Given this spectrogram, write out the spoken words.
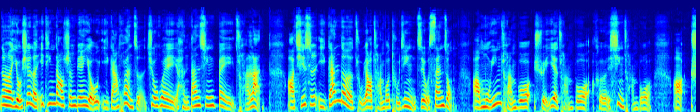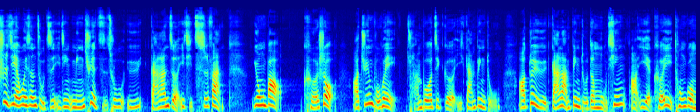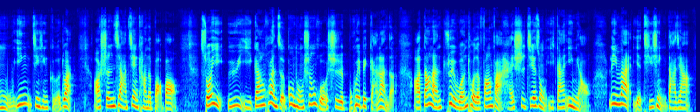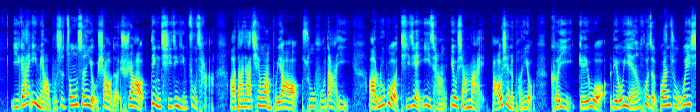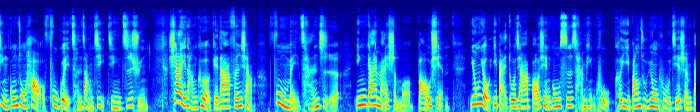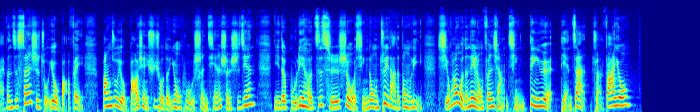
那么有些人一听到身边有乙肝患者，就会很担心被传染啊。其实乙肝的主要传播途径只有三种啊：母婴传播、血液传播和性传播啊。世界卫生组织已经明确指出，与感染者一起吃饭、拥抱、咳嗽啊，均不会。传播这个乙肝病毒而，对于感染病毒的母亲啊，也可以通过母婴进行隔断啊，生下健康的宝宝。所以与乙肝患者共同生活是不会被感染的啊。当然，最稳妥的方法还是接种乙肝疫苗。另外，也提醒大家。乙肝疫苗不是终身有效的，需要定期进行复查啊！大家千万不要疏忽大意啊！如果体检异常又想买保险的朋友，可以给我留言或者关注微信公众号“富贵成长记”进行咨询。下一堂课给大家分享赴美产子应该买什么保险。拥有一百多家保险公司产品库，可以帮助用户节省百分之三十左右保费，帮助有保险需求的用户省钱省时间。你的鼓励和支持是我行动最大的动力。喜欢我的内容分享，请订阅、点赞、转发哟。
